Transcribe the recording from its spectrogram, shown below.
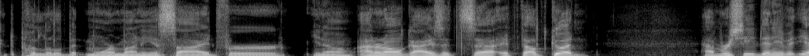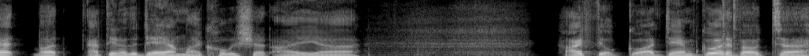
Get to put a little bit more money aside for, you know, I don't know, guys. It's uh, it felt good. Haven't received any of it yet, but at the end of the day, I'm like, holy shit, I uh, I feel goddamn good about uh,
